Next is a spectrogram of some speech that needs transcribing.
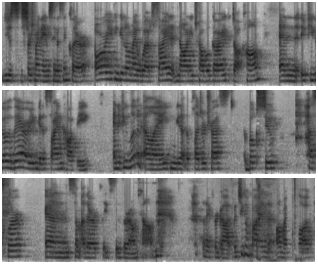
You just search my name, Sienna Sinclaire, or you can get it on my website at naughtytravelguide.com. And if you go there, you can get a signed copy. And if you live in LA, you can get it at the Pleasure Chest, Book Soup, Hustler, and some other places around town that I forgot. But you can find it on my blog,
